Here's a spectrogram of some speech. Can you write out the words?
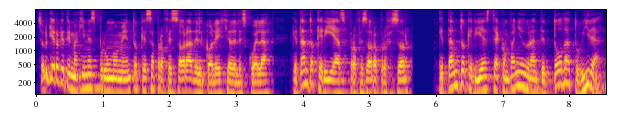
Solo quiero que te imagines por un momento que esa profesora del colegio, de la escuela, que tanto querías, profesor o profesor, que tanto querías, te acompañe durante toda tu vida.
